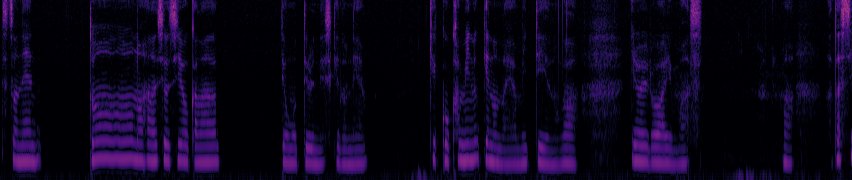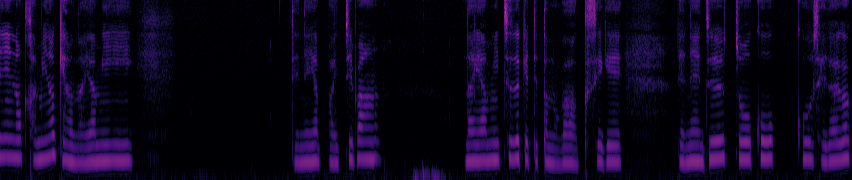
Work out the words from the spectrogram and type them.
ちょっとねどの話をしようかなって思ってるんですけどね。結構髪の毛の悩みっていうのがいろいろあります。まあ私の髪の毛の悩みでねやっぱ一番悩み続けてたのがくせ毛でねずっと高校生大学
